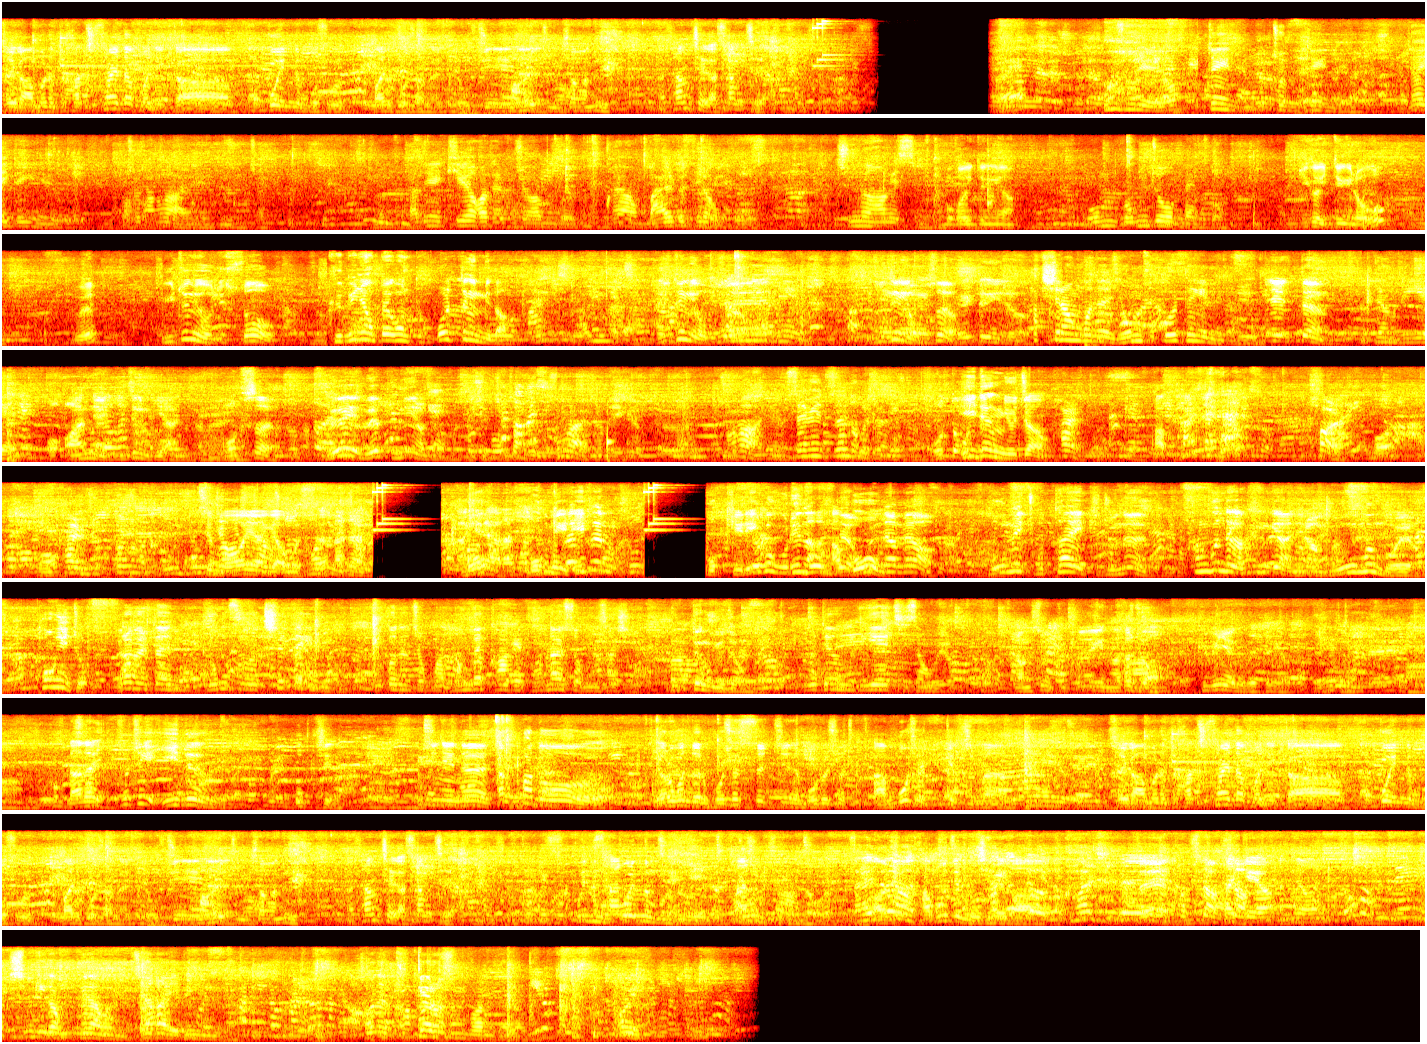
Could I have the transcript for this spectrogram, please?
저희가 아무래도 같이 살다 보니까 벗고 있는 모습을 많이 보잖아요. 근데 옥진이는 말이 좀 이상한데. 아, 상체가 상체야. 왜? 뭔 소리예요? 1등인, 저 1등인데요. 제가 2등이에요. 저 장난 아니에요, 진짜. 나중에 기회가 되면 제가 한번 그냥 말도 필요 없고 증명하겠습니다. 뭐가 2등이야? 몸, 몸 좋은 멤버. 네가 2등이라고? 왜? 2등이 어딨어? 규빈이 형 빼고는 다 꼴등입니다. 아닙니다. 2등이 없어요. 아니, 2등이 없어요. 확실한 거는 용수 꼴등입니다. 1등. 2등 리에. 어 아니야 2등 리 아니야. 없어요. 왜 왜 본인이라고 생각하세요? 정말 알죠? 장난 아니에요. 쌤이 쌤도 그러잖아요. 어떤 거? 2등 유정. 8. 아 8? 8. 뭐? 8 무조건 터지면 지금 뭐 이야기하고 있어요? 목? 목길이? 목길이? 결국 우리는 안아 돼요. 몸. 왜냐면 몸이 좋다의 기준은 한 군데가 큰 게 아니라 몸은 뭐예요? 통이죠. 그럼 일단 용수 7등입니다. 이거는 정말 명백하게 변할 수 없는 사실. 6등 유정. 2등 리에 지성. 양심이 좀 쏠리긴 하죠. 그죠? 규빈이 형이 몇 등이라고? 1등. 나는 솔직히 2등 옥진. 옥진이는 딱 봐도 여러분들은 보셨을지는 모르셔 안 보셨겠지만 저희가 아무래도 같이 살다 보니까 벗고 있는 모습을 많이 보잖아요. 옥진이는 말이 좀 이상한데. 아, 상체가 상체야. 벗고 있는 있는 모습 을. 아, 지금 가부진 몸매가. 네 갑시다. 갈게요. 안녕. 심기가 부패다 보니 제가 2등입니다. 저는 두께로 승부합니다, 여러분. 어이,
